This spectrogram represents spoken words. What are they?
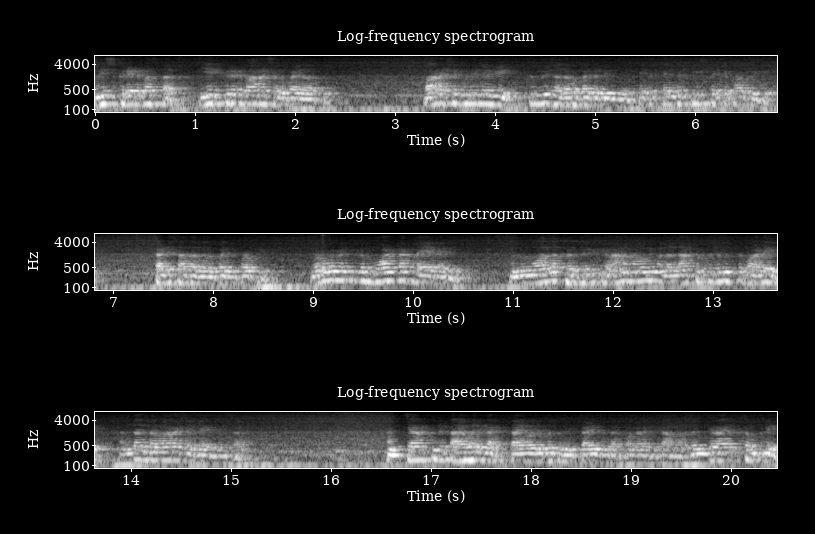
वीस क्रेट बसतात. एक क्रेट बाराशे रुपयाला जातो. बाराशे गुणिले वीस चोवीस हजार रुपयाचा बिझनेस त्याच्यात त्यांचं तीस टक्के प्रॉफिट आहे. साडेसात हजार रुपयाचं प्रॉफिट बरोबर ना? तिथं मॉल टाकला या काही म्हणून मॉलला खर्च किती? हा ना माऊली मला लाख रुपयाचं नुसतं भाडे आणि त्यांचा बाराशे आहे दिवसाला. आणि चार तिथे टायवाले गाडी टायवाले बसून चाळीस हजार पगाराचे कामाला गिरायक संपले.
